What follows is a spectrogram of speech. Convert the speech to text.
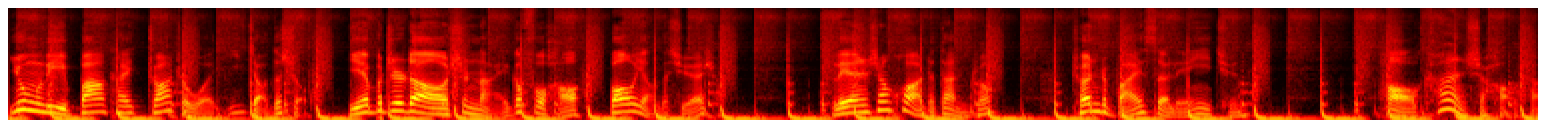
用力扒开抓着我衣角的手。也不知道是哪个富豪包养的学生，脸上化着淡妆，穿着白色连衣裙，好看是好看，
